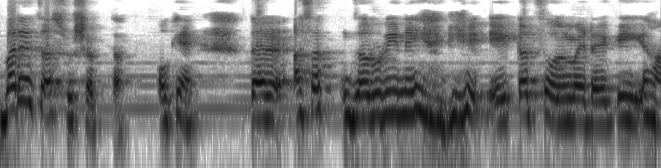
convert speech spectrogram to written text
बरेच असू शकतात. ओके तर असं जरुरी नाही आहे की एकच सोलमेट आहे की हा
